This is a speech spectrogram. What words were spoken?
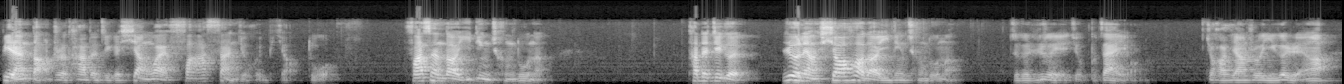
必然导致它的这个向外发散就会比较多，发散到一定程度呢。它的这个热量消耗到一定程度呢，这个热也就不再有了。就好像说一个人啊，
